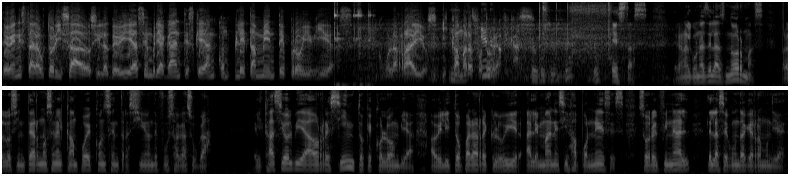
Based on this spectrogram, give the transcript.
deben estar autorizados y las bebidas embriagantes quedan completamente prohibidas, como las radios y cámaras fotográficas. Estas eran algunas de las normas para los internos en el campo de concentración de Fusagasugá el casi olvidado recinto que Colombia habilitó para recluir alemanes y japoneses sobre el final de la Segunda Guerra Mundial.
